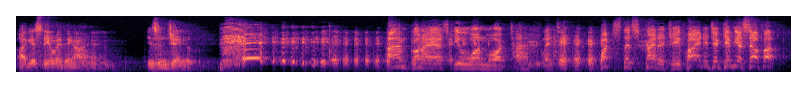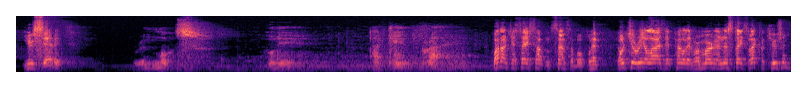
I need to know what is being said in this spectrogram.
I guess the only thing I am is in jail. I'm gonna ask you one more time, Flint. What's the strategy? Why did you give yourself up? You said it. Remorse. Only I can't cry. Why don't you say something sensible, Flint? Don't you realize the penalty for murder in this state's electrocution?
